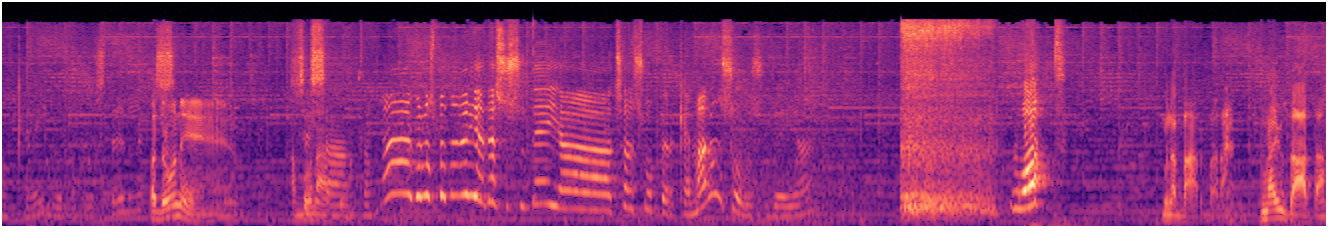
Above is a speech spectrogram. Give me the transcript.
Ok, 2 4 stelle. Padone abbonato. 60. Ah, quello spadone lì adesso su Deia c'ha il suo perché, ma non solo su Deia. eh. What? Una barbara. Mai usata.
